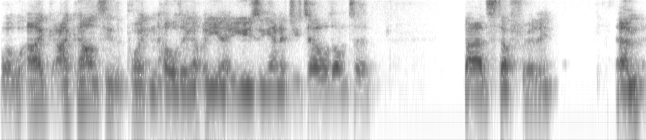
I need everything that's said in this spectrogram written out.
well, I I can't see the point in holding, up. you know, using energy to hold on to bad stuff. Really. Um,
